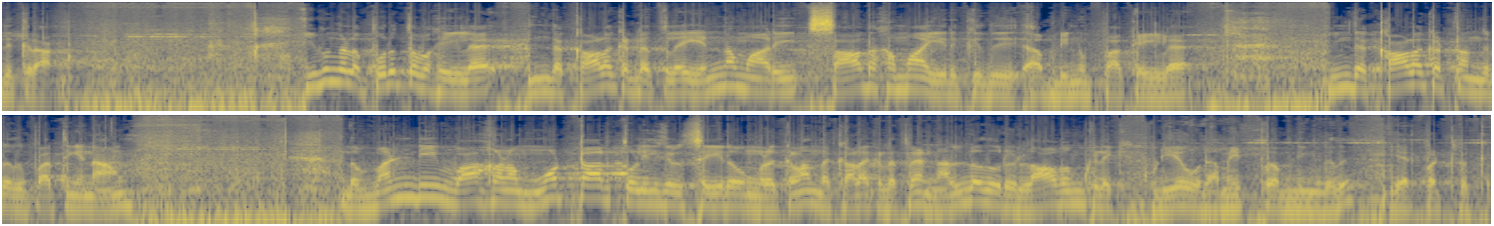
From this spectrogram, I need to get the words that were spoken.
இருக்கிறாங்க. இவங்களை பொறுத்த வகையில் இந்த காலகட்டத்தில் என்ன மாதிரி சாதகமாக இருக்குது அப்படின்னு பார்க்கையில் இந்த காலகட்டங்கிறது பார்த்திங்கன்னா இந்த வண்டி வாகனம் மோட்டார் தொழில்கள் செய்கிறவங்களுக்கெல்லாம் அந்த காலகட்டத்தில் நல்லது ஒரு லாபம் கிடைக்கக்கூடிய ஒரு அமைப்பு அப்படிங்கிறது ஏற்பட்டிருக்கு.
